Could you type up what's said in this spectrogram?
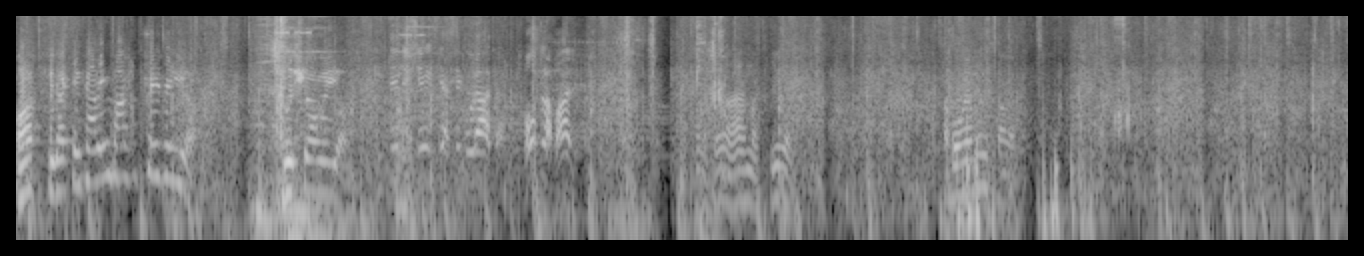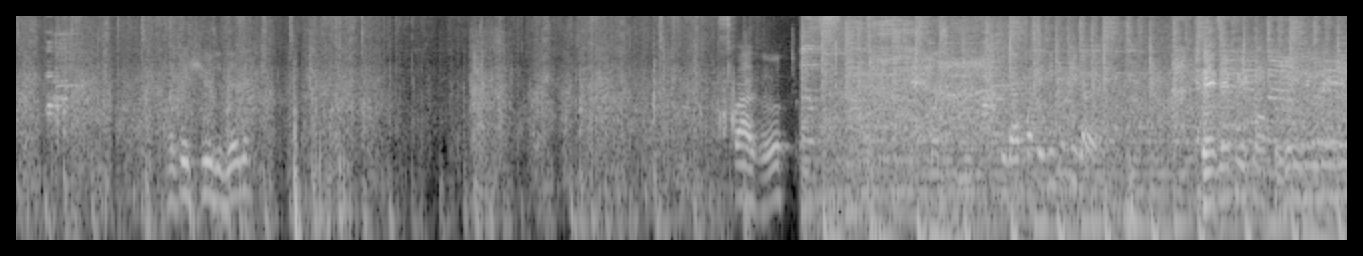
Ó, cuidado que tem cara aí embaixo de vocês aí, ó. No chão aí, ó. Inteligência assegurada. Bom trabalho. Tem uma arma aqui, velho. Acabou minha munição, velho. Arranquei o shield dele. Vazou. Cuidado pra ter gente aqui, galera. Vem, vem pro helicóptero. Vem, vem, vem,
